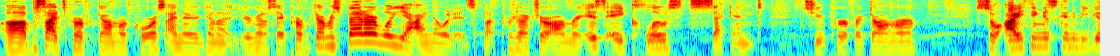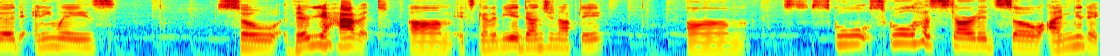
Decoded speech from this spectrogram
Uh, besides perfect armor, of course, I know you're gonna you're gonna say perfect armor is better. Well, yeah, I know it is, but protector armor is a close second to perfect armor. So I think it's to be good. Anyways, so there you have it. Um, it's to be a dungeon update. Um, school school has started, so I'm to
